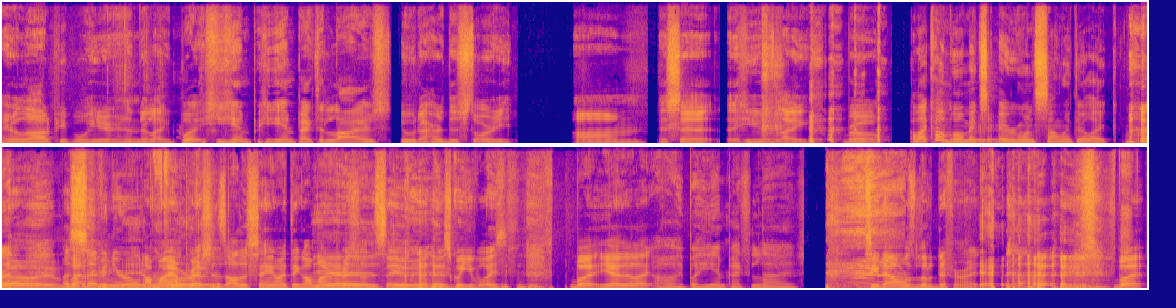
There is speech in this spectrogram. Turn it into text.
I hear a lot of people here, and they're like, "But he he impacted lives, dude." I heard this story. Um, it said that he was like, "Bro, I like how Mo makes everyone sound like they're like Bro, a seven-year-old. are my girl. impressions all the same? I think all my impressions are the same. Squeaky voice. But yeah, they're like, "Oh, but he impacted lives." See, that one was a little different, right? Yeah. but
